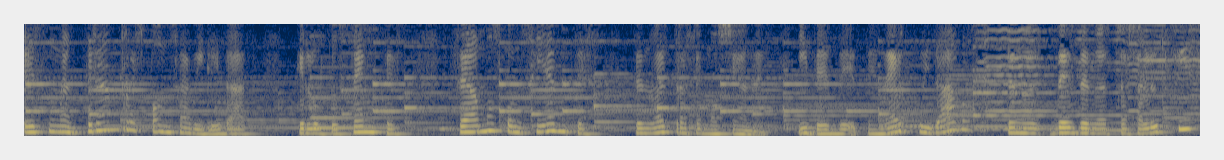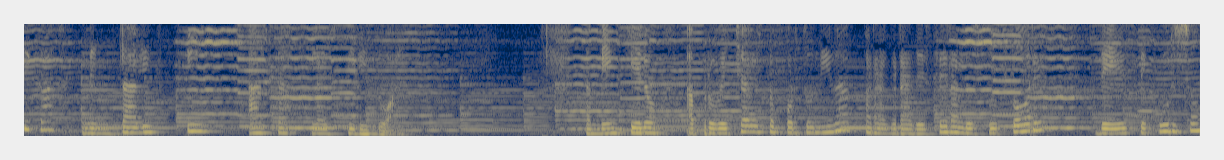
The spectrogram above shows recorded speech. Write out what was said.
es una gran responsabilidad que los docentes seamos conscientes de nuestras emociones y de, tener cuidado desde nuestra salud física, mental y hasta la espiritual. También quiero aprovechar esta oportunidad para agradecer a los tutores de este curso.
